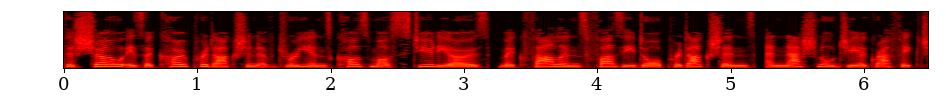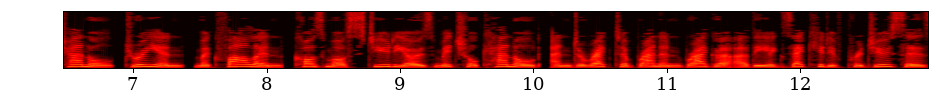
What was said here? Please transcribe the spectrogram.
The show is a co-production of Druyan's Cosmos Studios, MacFarlane's Fuzzy Door Productions, and National Geographic Channel. Druyan, MacFarlane, Cosmos Studios Mitchell Cannold, and director Brannon Braga are the executive producers.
